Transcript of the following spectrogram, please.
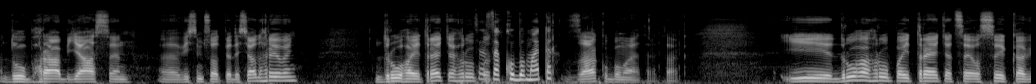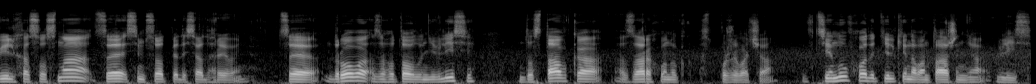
Дуб, граб, ясен е, 850 гривень. Друга і третя група за кубометр. за кубометр. Так. І друга група і третя це осика, вільха, сосна, це 750 гривень. Це дрова, заготовлені в лісі, доставка за рахунок споживача. В ціну входить тільки навантаження в лісі.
